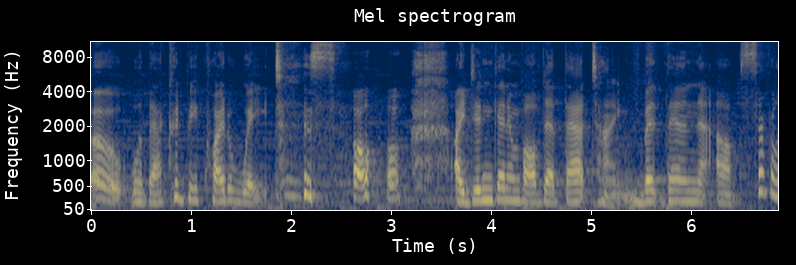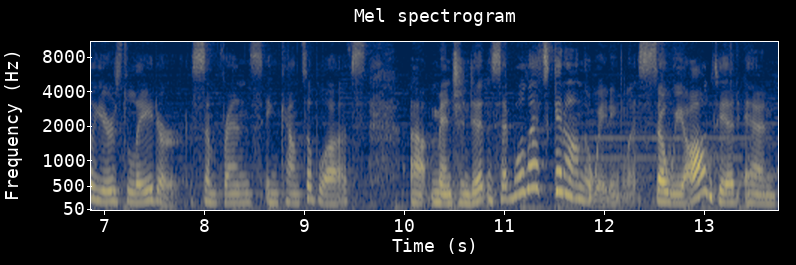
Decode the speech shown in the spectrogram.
oh, well, that could be quite a wait. so I didn't get involved at that time. But then um, several years later, some friends in Council Bluffs uh, mentioned it and said, well, let's get on the waiting list. So we all did, and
